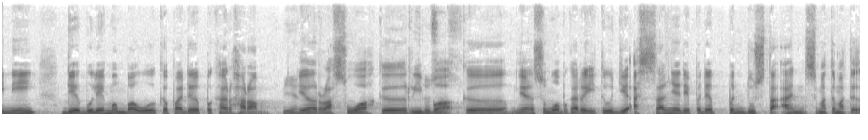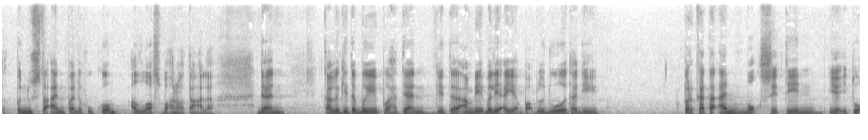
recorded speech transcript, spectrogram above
ini dia boleh membawa kepada perkara haram yeah. ya rasuah ke riba ke ya semua perkara itu dia asalnya daripada pendustaan semata-mata pendustaan pada hukum Allah Subhanahu Wa Taala dan kalau kita beri perhatian kita ambil balik ayat 42 tadi perkataan muqsitin iaitu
